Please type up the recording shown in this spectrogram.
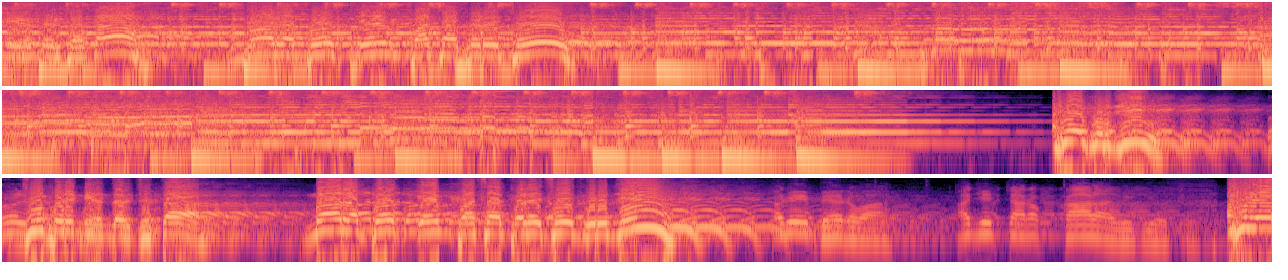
ઝૂંપડીની અંદર જતા મારા પગ કેમ પાછા પડે છે? અરે ગુરુજી ઝૂંપડીની અંદર જતા મારા પગ કેમ પાછા પડે છે ગુરુજી? અરે ભેરવા આજે તારો કાળ આવી ગયો છે. અરે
